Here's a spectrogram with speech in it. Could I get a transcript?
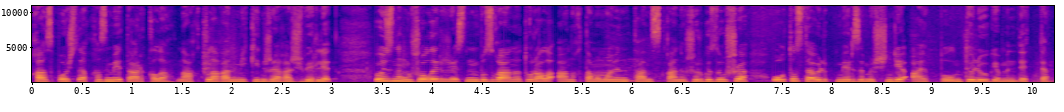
Қазпошта қызметі арқылы нақтылаған мекенжайға жіберіледі. Өзінің жол ережесін бұзғаны туралы анықтамамен танысқан жүргізуші 30 тәулік мерзім ішінде айыппұлын төлеуге міндетті.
